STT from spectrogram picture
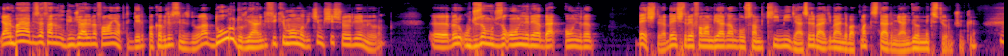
Yani bayağı biz efendim güncelleme falan yaptık. Gelip bakabilirsiniz diyorlar. Doğrudur yani bir fikrim olmadığı için bir şey söyleyemiyorum. Ee, böyle ucuza mucuza 10 liraya ben 10 lira 5 lira 5 liraya falan bir yerden bulsam bir kimi gelse de belki ben de bakmak isterdim yani gömmek istiyorum çünkü. Hmm.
